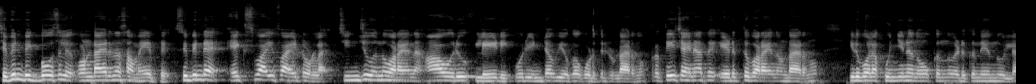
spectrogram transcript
സിബിൻ ബിഗ് ബോസിൽ ഉണ്ടായിരുന്ന സമയത്ത് സിബിന്റെ എക്സ് വൈഫ് ആയിട്ടുള്ള ചിഞ്ചു എന്ന് പറയുന്ന ആ ഒരു ലേഡി ഒരു ഇന്റർവ്യൂ ഒക്കെ കൊടുത്തിട്ടുണ്ടായിരുന്നു. പ്രത്യേകിച്ച് അതിനകത്ത് എടുത്തു പറയുന്നുണ്ടായിരുന്നു. ഇതുപോലെ കുഞ്ഞിനെ നോക്കുന്നു എടുക്കുന്നതൊന്നുമില്ല.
